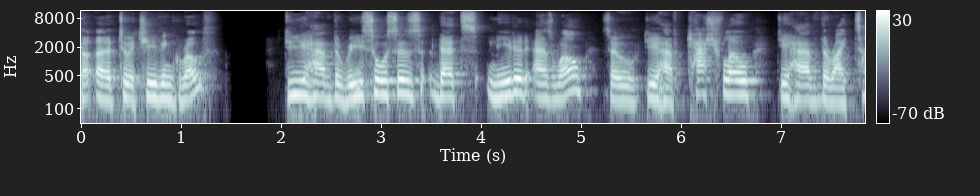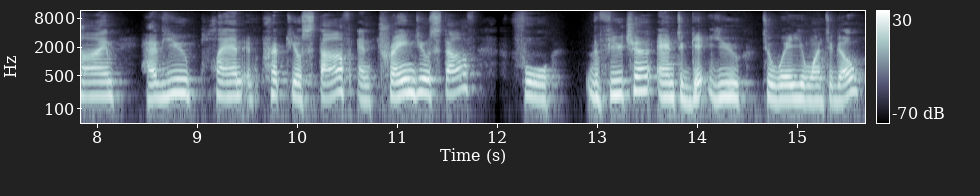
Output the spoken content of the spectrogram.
uh, to achieving growth? Do you have the resources that's needed as well? So do you have cash flow? Do you have the right time? Have you planned and prepped your staff and trained your staff for the future and to get you to where you want to go?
